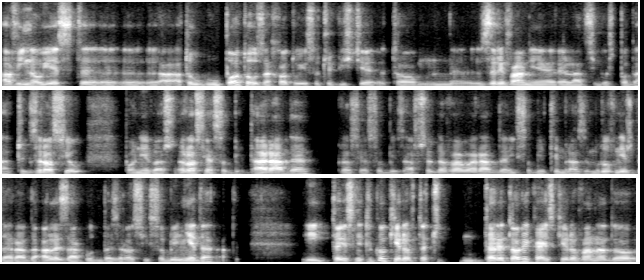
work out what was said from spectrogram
A winą jest, a tą głupotą Zachodu jest oczywiście to mm, zrywanie relacji gospodarczych z Rosją, ponieważ Rosja sobie da radę, Rosja sobie zawsze dawała radę i sobie tym razem również da radę, ale Zachód bez Rosji sobie nie da rady. I to jest nie tylko kierowca, ta retoryka jest kierowana do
